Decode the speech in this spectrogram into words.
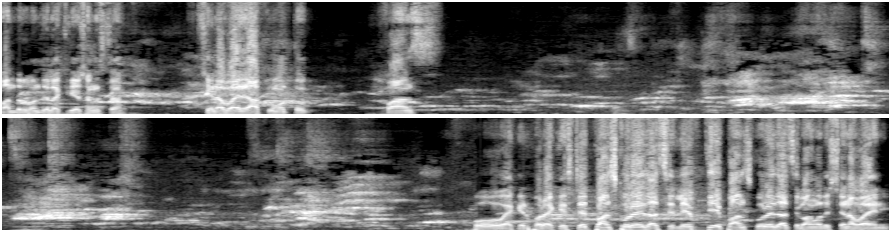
Bandarban জেলা ক্রীড়া সংস্থা। সেনাবাহিনীর আক্রমণাত্মক পাঁচ ও, একের পর এক স্টেট পাঞ্চ করে যাচ্ছে, লেফট দিয়ে পাঞ্চ করে যাচ্ছে বাংলাদেশ সেনাবাহিনী।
